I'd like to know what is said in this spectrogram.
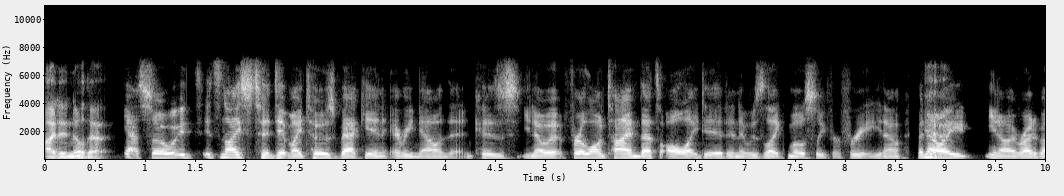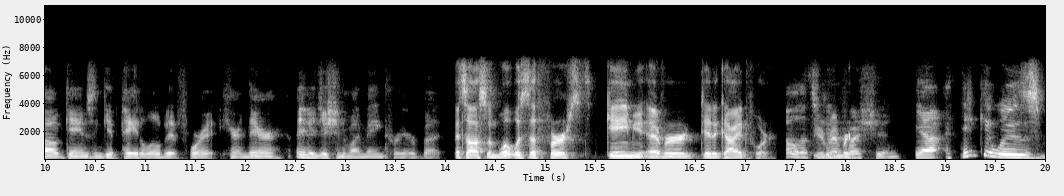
I didn't know that. Yeah, so it's it's nice to dip my toes back in every now and then because you know for a long time that's all I did and it was like mostly for free, you know. But now Yeah. I you know I write about games and get paid a little bit for it here and there in addition to my main career. But That's awesome. What was the first game you ever did a guide for? oh, that's a good remember? question. Yeah, I think it was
